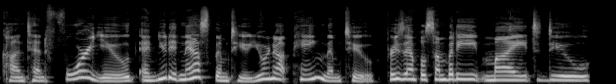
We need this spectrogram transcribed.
content for you and you didn't ask them to. You're not paying them to. For example, somebody might do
